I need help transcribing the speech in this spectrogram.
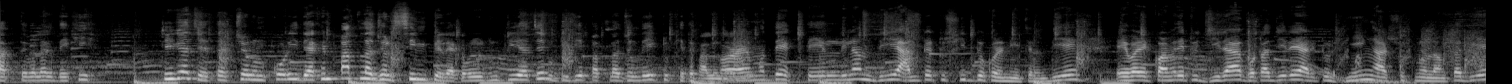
রাত্রেবেলা দেখি ঠিক আছে? তা চলুন করি, দেখেন পাতলা ঝোল সিম্পল একেবারে রুটি আছে, রুটি দিয়ে পাতলা ঝোল দিয়ে একটু খেতে ভালো কড়াইয়ের মধ্যে তেল দিলাম, দিয়ে আলুটা একটু সিদ্ধ করে নিয়েছিলাম। দিয়ে এবার মধ্যে একটু জিরা, গোটা জিরে আর একটু হিং আর শুকনো লঙ্কা দিয়ে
